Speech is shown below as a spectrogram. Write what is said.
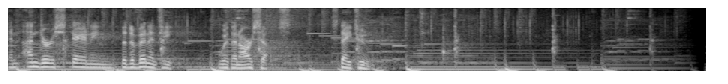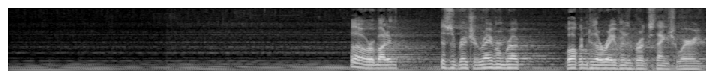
and understanding the divinity within ourselves. Stay tuned. Hello, everybody. This is Richard Ravenbrook. Welcome to the Ravensbrook Sanctuary.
